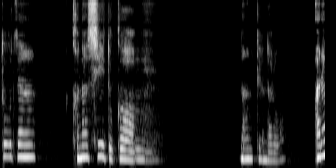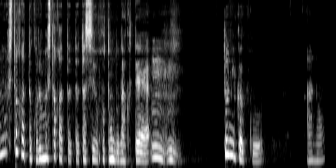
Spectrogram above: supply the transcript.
当然悲しいとか、うん。なんて言うんだろうあれもしたかったこれもしたかったって私ほとんどなくて、うんうん。とにかくあの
